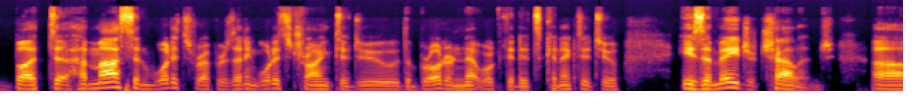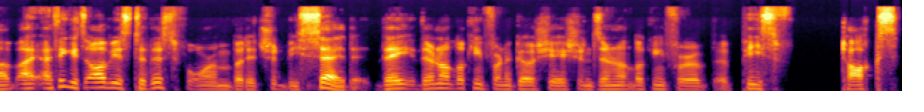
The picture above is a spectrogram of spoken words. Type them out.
But uh, Hamas and what it's representing, what it's trying to do, the broader network that it's connected to, is a major challenge. Uh, I, I think it's obvious to this forum, but it should be said they they're not looking for negotiations. They're not looking for a, a peace talks.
